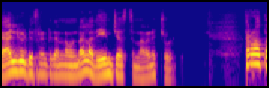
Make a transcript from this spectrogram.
వాల్యూ డిఫరెంట్గానే ఉండాలి అది ఏం చేస్తున్నారని చూడండి. తర్వాత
